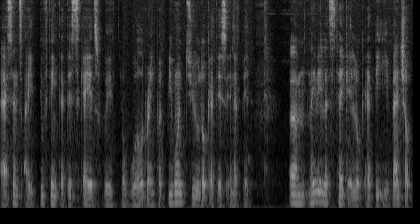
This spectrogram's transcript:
essence. I do think that this scales with your world rank but we want to look at this in a bit. Um, maybe let's take a look at the event shop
